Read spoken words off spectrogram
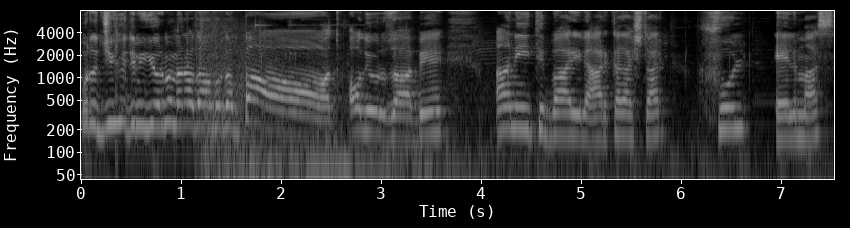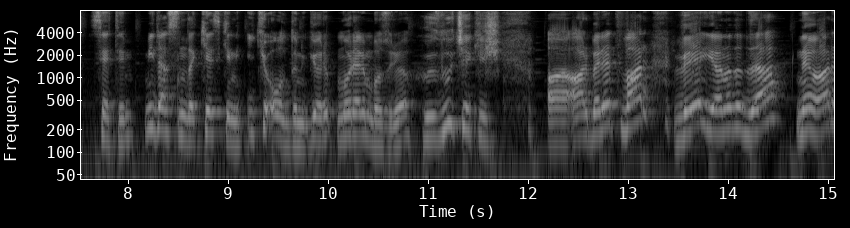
Burada cihadimi yiyorum hemen adamı buradan bat alıyoruz abi. An itibariyle arkadaşlar full elmas setim. Midas'ında keskinlik 2 olduğunu görüp moralim bozuluyor. Hızlı çekiş arbelet var ve yanında da ne var?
